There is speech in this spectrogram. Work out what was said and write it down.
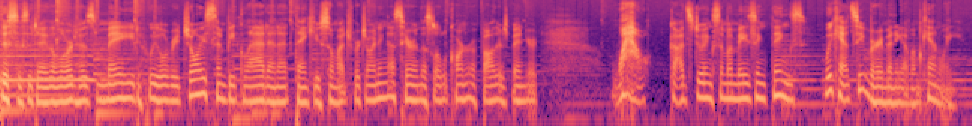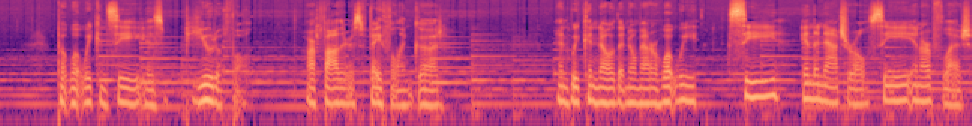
This is the day the Lord has made. We will rejoice and be glad in it. Thank you so much for joining us here in this little corner of Father's Vineyard. Wow, God's doing some amazing things. We can't see very many of them, can we? But what we can see is beautiful. Our Father is faithful and good. And we can know that no matter what we see in the natural, see in our flesh,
